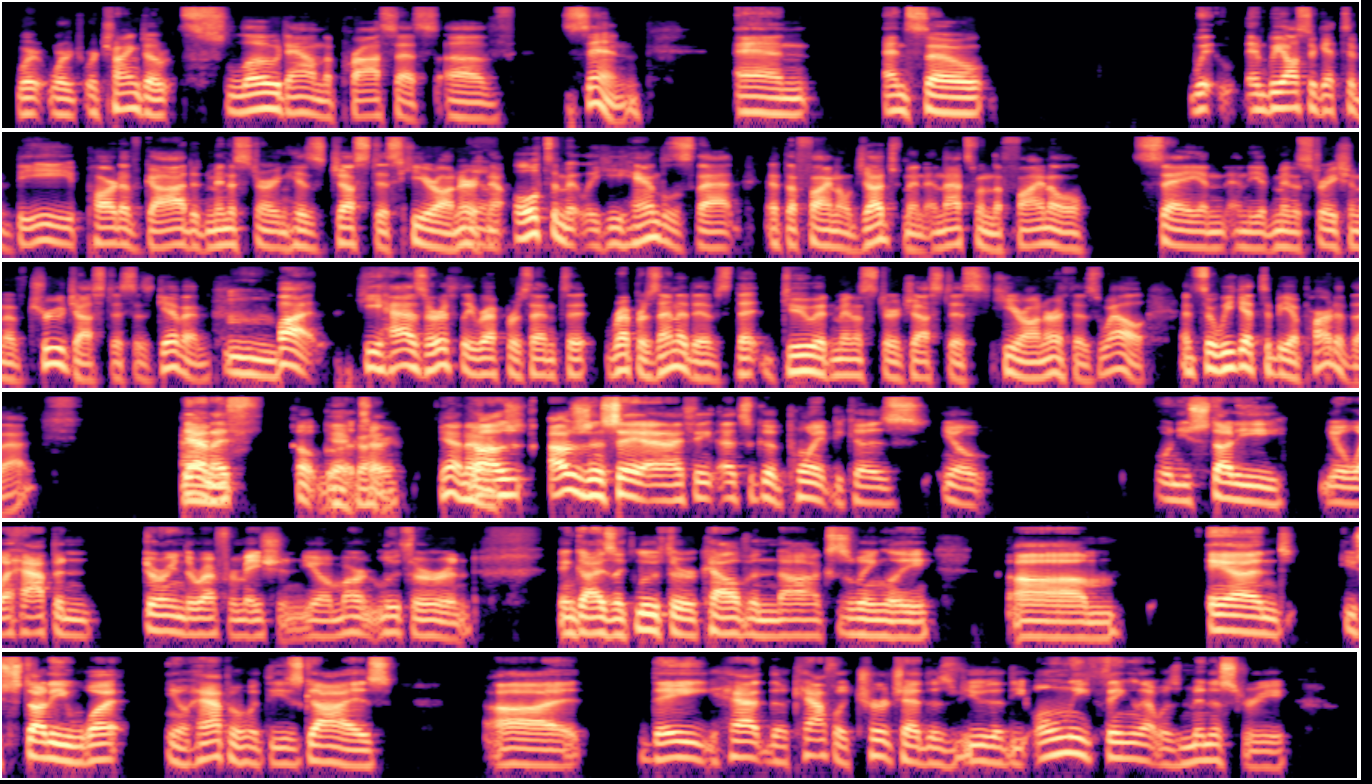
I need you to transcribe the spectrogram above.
we're, we're, we're trying to slow down the process of sin and and so we, and we also get to be part of God administering his justice here on earth. Yeah. Now, ultimately, he handles that at the final judgment, and that's when the final say and, and the administration of true justice is given. Mm. But he has earthly represented representatives that do administer justice here on earth as well. And so we get to be a part of that. Yeah and, and i th- oh go, yeah, ahead, go sorry. ahead. yeah no, no, i was i was going to say and i think that's a good point because you know when you study you know what happened during the reformation you know martin luther and and guys like luther calvin knox zwingli um and you study what you know happened with these guys uh they had the Catholic Church had this view that the only thing that was ministry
